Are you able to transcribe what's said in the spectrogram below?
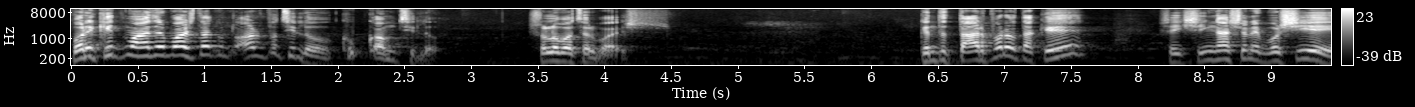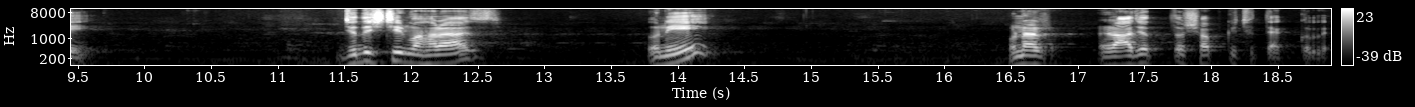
পরীক্ষিত মহারাজের বয়স তখন অল্প ছিল, খুব কম ছিল, ষোলো বছর বয়স। কিন্তু তারপরেও তাকে সেই সিংহাসনে বসিয়ে যুধিষ্ঠির মহারাজ উনি ওনার রাজত্ব সব কিছু ত্যাগ করলেন।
